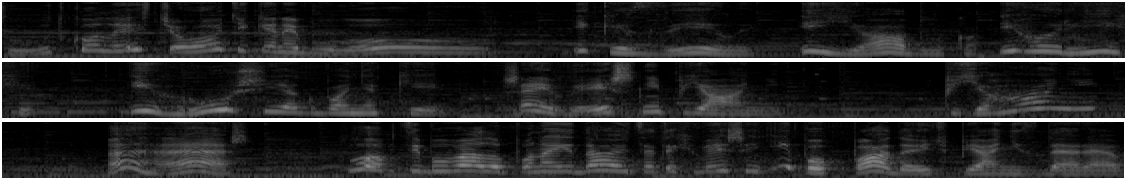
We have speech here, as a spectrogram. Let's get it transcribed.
Тут колись чого тільки не було. І кизили, і яблука, і горіхи, і груші, як баняки, ще й вишні п'яні. П'яні? Еге ж, хлопці, бувало, понаїдаються тих вишень і попадають п'яні з дерев.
